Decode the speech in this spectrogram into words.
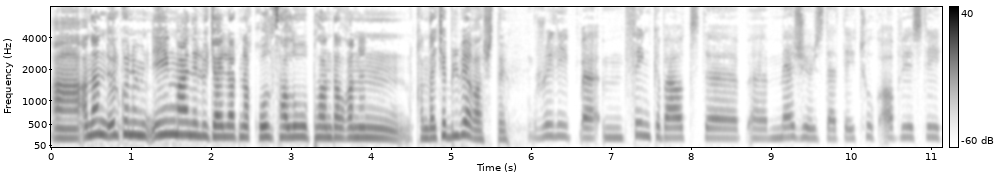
анан өлкөнүн эң маанилүү жайларына кол салуу пландалганын кандайча билбей калышты? Really uh, think about the uh, measures that they took. Obviously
